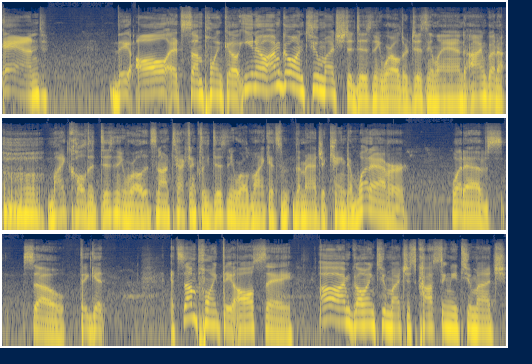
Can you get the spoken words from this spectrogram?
And they all at some point go, you know, I'm going too much to Disney World or Disneyland. I'm going to, oh, Mike called it Disney World. It's not technically Disney World, Mike. It's the Magic Kingdom. Whatever. Whatevs. So they get, at some point, they all say, oh, I'm going too much. It's costing me too much.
